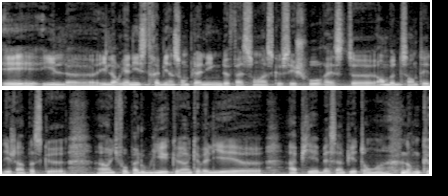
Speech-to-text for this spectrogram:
et il, euh, il, organise très bien son planning de façon à ce que ses chevaux restent euh, en bonne santé déjà, parce que hein, il faut pas l'oublier qu'un cavalier euh, à pied, ben, c'est un piéton, hein. donc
